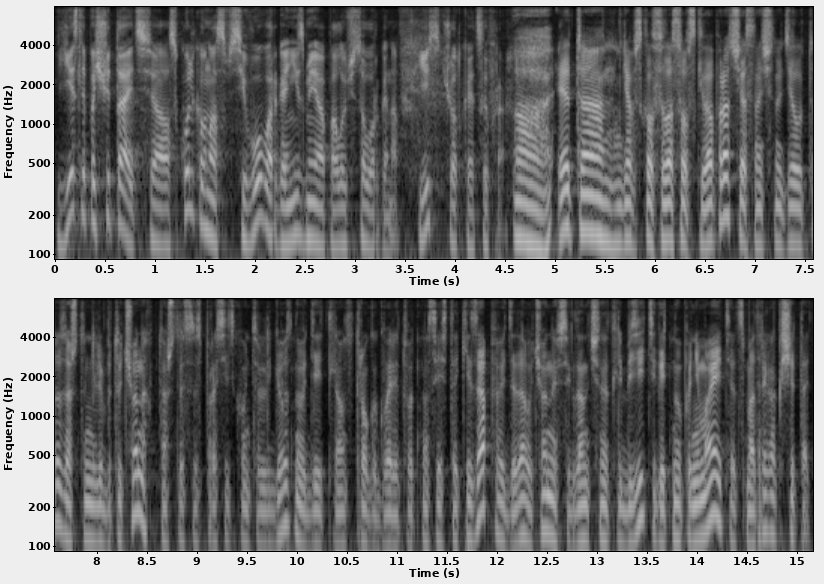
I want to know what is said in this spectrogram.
Если посчитать, а, сколько у нас всего в организме получится органов? Есть четкая цифра? А, это, я бы сказал, философский вопрос. Сейчас начну делать то, за что не любят ученых, потому что если спросить какого-нибудь религиозного деятеля, он строго говорит, вот у нас есть такие заповеди, да, ученые всегда начинают лебезить и говорить, ну, понимаете, это смотря как считать.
